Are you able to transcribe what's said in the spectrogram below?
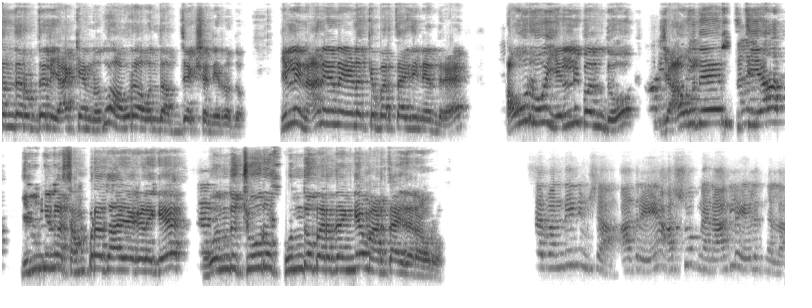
ಸಂದರ್ಭದಲ್ಲಿ ಯಾಕೆ ಅನ್ನೋದು ಅವರ ಒಂದು ಅಬ್ಜೆಕ್ಷನ್ ಇರೋದು. ಇಲ್ಲಿ ನಾನೇನು ಹೇಳಕ್ಕೆ ಬರ್ತಾ ಇದ್ದೀನಿ ಅಂದ್ರೆ, ಅವರು ಎಲ್ಲಿ ಬಂದು ಯಾವುದೇ ರೀತಿಯ ಇಲ್ಲಿನ ಸಂಪ್ರದಾಯಗಳಿಗೆ ಒಂದು ಚೂರು ಕುಂದು ಬರದಂಗೆ ಮಾಡ್ತಾ ಇದ್ದಾರೆ ಅವರು. ಸರ್, ಒಂದೇ ನಿಮಿಷ. ಆದ್ರೆ ಅಶೋಕ್, ನಾನು ಆಗ್ಲೇ ಹೇಳಿದ್ನಲ್ಲ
